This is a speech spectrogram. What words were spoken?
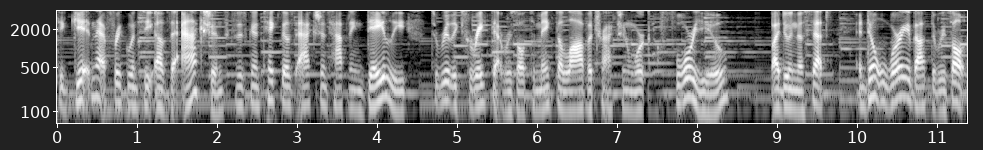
to get in that frequency of the actions because it's going to take those actions happening daily to really create that result, to make the law of attraction work for you by doing those steps. And don't worry about the result.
